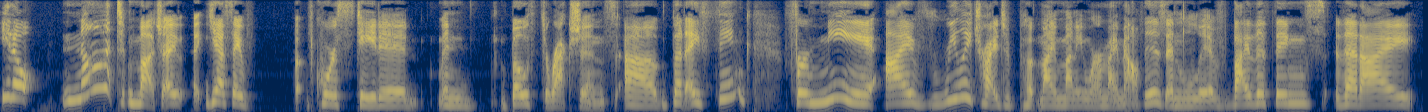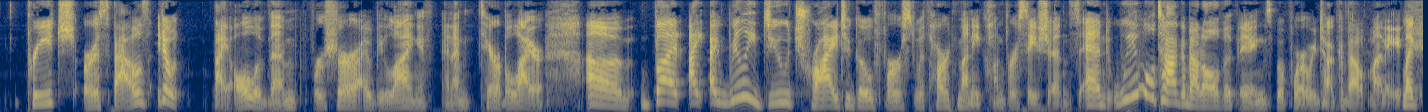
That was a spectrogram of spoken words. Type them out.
You know, not much. I yes, I've of course stated in both directions. Uh, but I think for me, I've really tried to put my money where my mouth is and live by the things that I preach or espouse. I don't buy all of them for sure. I would be lying if, and I'm a terrible liar. Um, but I, I really do try to go first with hard money conversations. And we will talk about all the things before we talk about money. Like,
